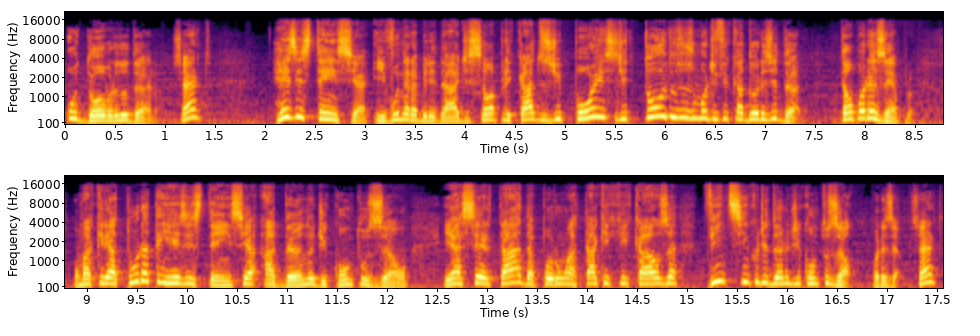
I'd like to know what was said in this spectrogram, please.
o dobro do dano, certo? Resistência e vulnerabilidade são aplicados depois de todos os modificadores de dano. Então, por exemplo, uma criatura tem resistência a dano de contusão e é acertada por um ataque que causa 25 de dano de contusão, por exemplo, certo?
